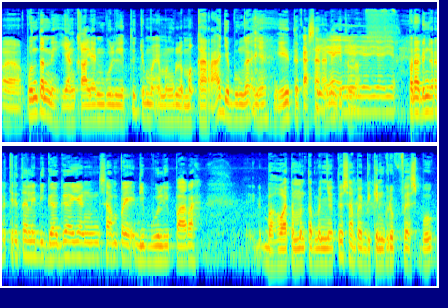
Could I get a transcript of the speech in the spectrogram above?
eh, punten nih, yang kalian bully itu cuma emang belum mekar aja bunganya, gitu kasarannya Iya, gitu iya, loh. iya, iya, iya. Pernah dengar cerita Lady Gaga yang sampai dibully parah bahwa temen-temennya tuh sampai bikin grup Facebook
